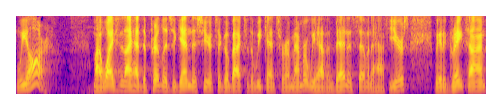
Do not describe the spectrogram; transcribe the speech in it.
We are. My wife and I had the privilege again this year to go back to the weekend to remember. We haven't been in seven and a half years. We had a great time.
